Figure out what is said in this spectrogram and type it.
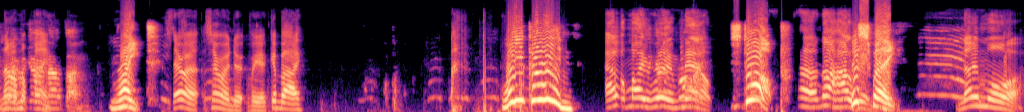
No, Where I'm not going playing. now, Dan? Right. Sarah, Sarah, will do it for you. Goodbye. Where are you going? Out my We're room now. Stop. No, I'm not helping. This way. No more.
